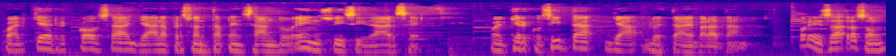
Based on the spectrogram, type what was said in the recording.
Cualquier cosa ya la persona está pensando en suicidarse. Cualquier cosita ya lo está desbaratando. Por esa razón,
